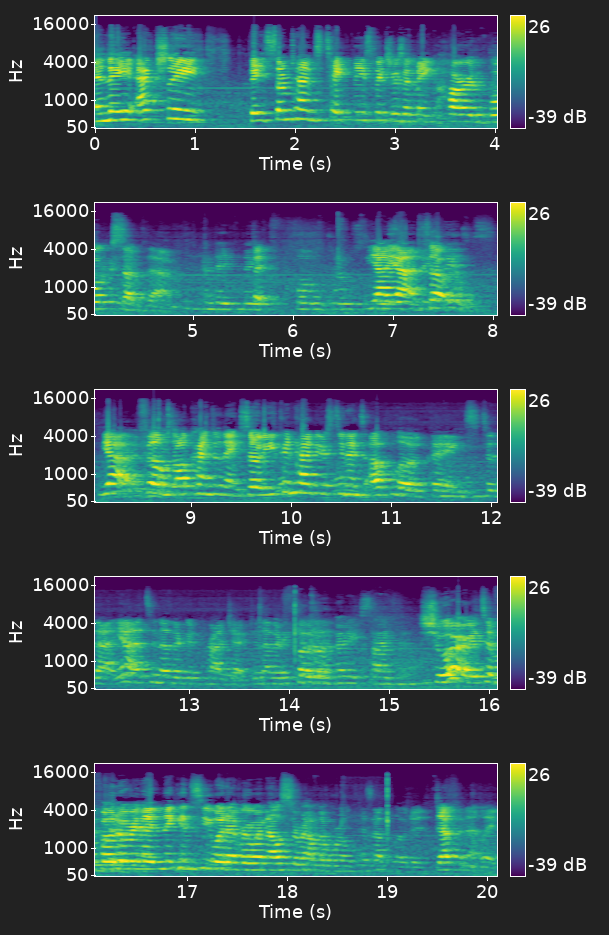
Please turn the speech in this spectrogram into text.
And they actually, they sometimes take these pictures and make hard books of them. And they, they But- photos. Yeah, yeah, so- films. Yeah, it films all kinds of things. So you can have your students upload things to that. Yeah, that's another good project. Another They photo. very excited. Sure, it's a photo related and they can see what everyone else around the world has uploaded. Definitely.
